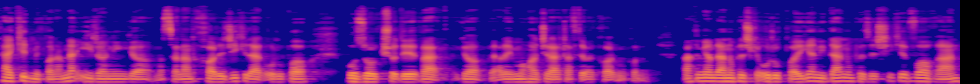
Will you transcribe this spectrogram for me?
تاکید می‌کنم نه ایرانی یا مثلا خارجی که در اروپا بزرگ شده و یا برای مهاجرت رفته و کار می‌کنه. وقتی میگم دندون پزشکی اروپایی یعنی دندون پزشکی که واقعا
